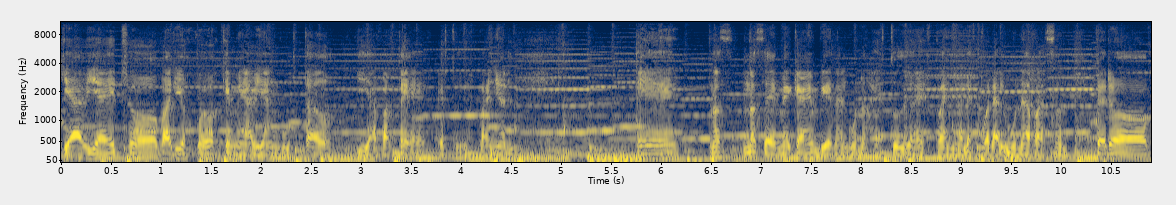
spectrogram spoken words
que, había hecho varios juegos que me habían gustado y aparte estudio español. Eh, no, no sé, me caen bien algunos estudios españoles por alguna razón, pero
